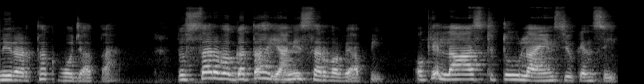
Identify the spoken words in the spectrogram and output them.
निरर्थक हो जाता है। तो सर्वगतः यानी सर्वव्यापी। Okay last two lines you can see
